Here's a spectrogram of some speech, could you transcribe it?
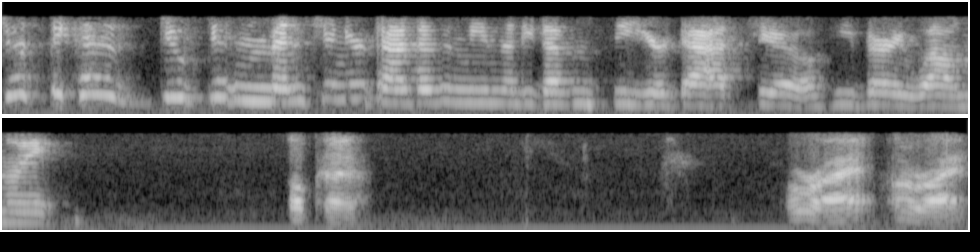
just because Duke didn't mention your dad doesn't mean that he doesn't see your dad too. He very well might. Okay. All right. All right.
